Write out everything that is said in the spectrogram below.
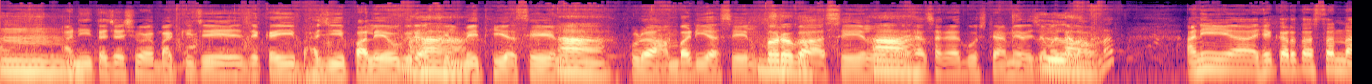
हम्म. आणि त्याच्याशिवाय बाकीचे जे काही भाजी पाले वगैरे हा. असतील मेथी असेल हा पुढे आंबाडी असेल बरोबर. असेल हा. ह्या सगळ्या गोष्टी आम्ही त्याच्यामध्ये लाव. लावणार आणि हे करत असताना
